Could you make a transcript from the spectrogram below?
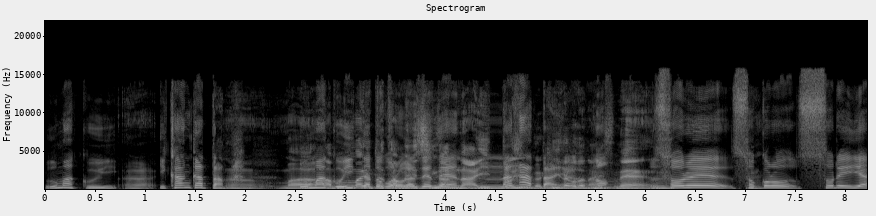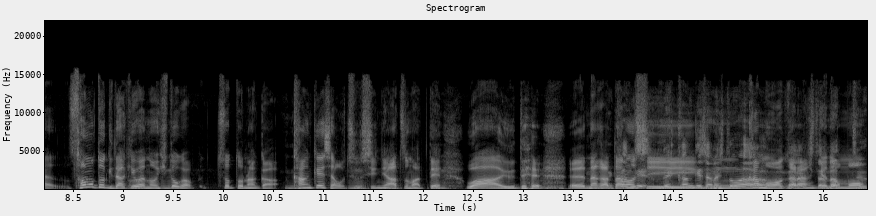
うまくい,、ん。いかんかったんだ、うん。まあうまくいったところが全然なかなかったんやの。うん。それそこそれいやその時だけはの人がちょっとなんか関係者を中心に集まってわー言うてえーなんか楽しいで関係者の人はかもわからんけども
